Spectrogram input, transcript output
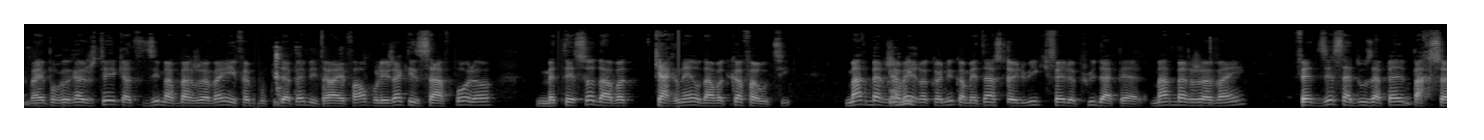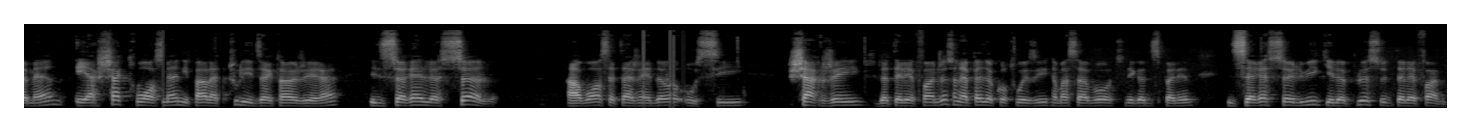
ben pour rajouter, quand tu dis Marc Bergevin, il fait beaucoup d'appels et il travaille fort. Pour les gens qui ne le savent pas, là, mettez ça dans votre carnet ou dans votre coffre à outils. Marc Bergevin Ben oui. est reconnu comme étant celui qui fait le plus d'appels. Marc Bergevin fait 10 à 12 appels par semaine et à chaque trois semaines, il parle à tous les directeurs gérants. Il serait le seul à avoir cet agenda aussi chargé de téléphone. Juste un appel de courtoisie. Comment ça va? Tous les gars disponibles? Il serait celui qui est le plus sur le téléphone.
